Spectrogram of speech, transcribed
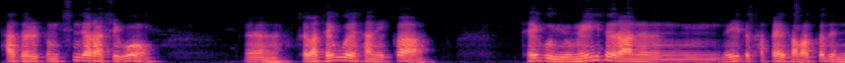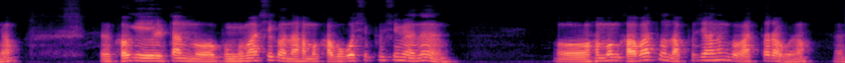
다들 좀 친절하시고, 예, 제가 대구에 사니까 대구 유메이드라는 메이드 카페에 가봤거든요. 거기 일단 뭐 궁금하시거나 한번 가보고 싶으시면은, 어, 한번 가봐도 나쁘지 않은 것 같더라고요. 예.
